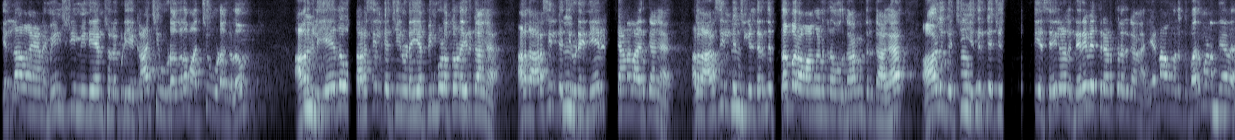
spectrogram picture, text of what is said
எல்லா வகையான மெயின் ஸ்ட்ரீம் மீடியான்னு சொல்லக்கூடிய காட்சி ஊடகங்களும் அச்சு ஊடகங்களும் அவர்கள் ஏதோ ஒரு அரசியல் கட்சியினுடைய பின்புலத்தோட இருக்காங்க. அல்லது அரசியல் கட்சியினுடைய நேரடி சேனலா இருக்காங்க. அல்லது அரசியல். கட்சிகள்ட்ட இருந்து விளம்பரம் வாங்கணுன்ற ஒரு காரணத்திற்காக ஆளுங்கட்சி. எதிர்கட்சி சொல்லக்கூடிய செயல்களை நிறைவேற்றுற இடத்துல இருக்காங்க. ஏன்னா அவங்களுக்கு வருமானம் தேவை.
